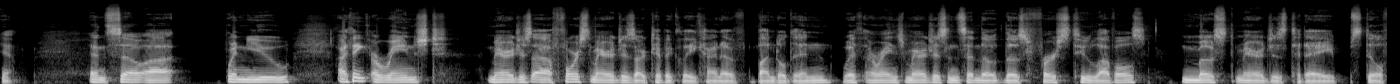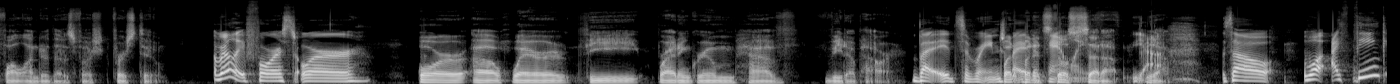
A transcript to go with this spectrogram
Yeah. And so uh, when you, I think arranged marriages, uh, forced marriages are typically kind of bundled in with arranged marriages. And so tho- those first two levels, most marriages today still fall under those first, first two. Really forced or Or uh, where the bride and groom have veto power. but it's arranged But, by but it's still set up. Yeah. So, well, I think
